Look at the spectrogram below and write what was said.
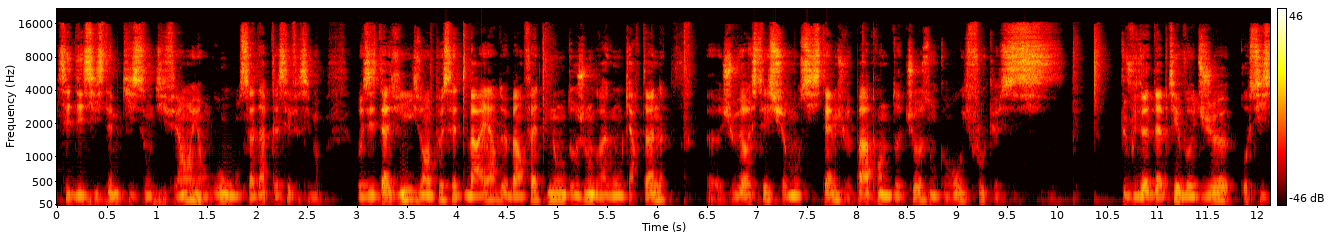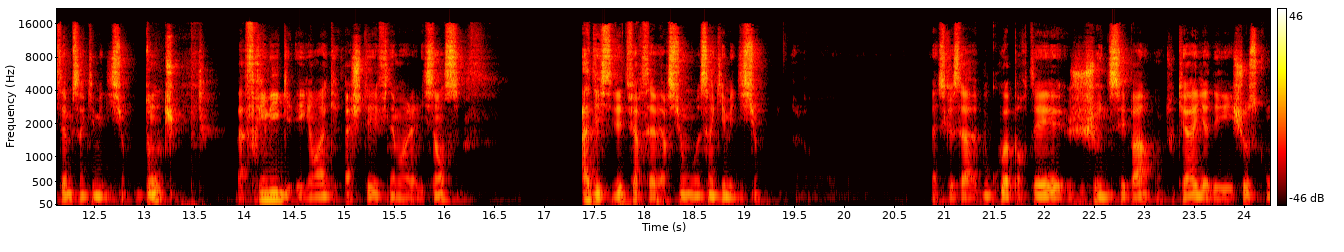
c'est des systèmes qui sont différents et en gros on s'adapte assez facilement. Aux États-Unis, ils ont un peu cette barrière de bah en fait non Donjon Dragon cartonne, euh, je veux rester sur mon système, je veux pas apprendre d'autres choses donc en gros il faut que que vous adaptiez votre jeu au système 5ème édition. Donc bah, Free League ayant acheté finalement la licence a décidé de faire sa version 5ème édition. Euh, est-ce que ça a beaucoup apporté? Je ne sais pas. En tout cas, il y a des choses qui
